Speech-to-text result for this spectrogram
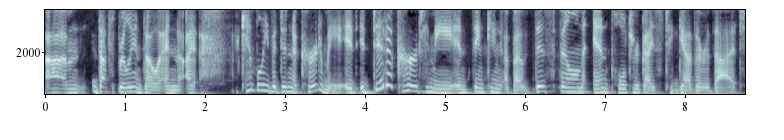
Um, that's brilliant though, and I, I can't believe it didn't occur to me. It, it did occur to me in thinking about this film and Poltergeist together that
